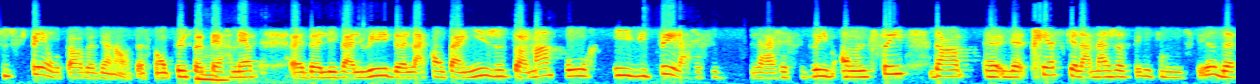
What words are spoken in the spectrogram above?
suspects auteurs de violence. Est-ce qu'on peut se hmm. permettre euh, de l'évaluer, de l'accompagner justement pour éviter la récidive? La récidive. On le sait dans euh, le, presque la majorité des féminicides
